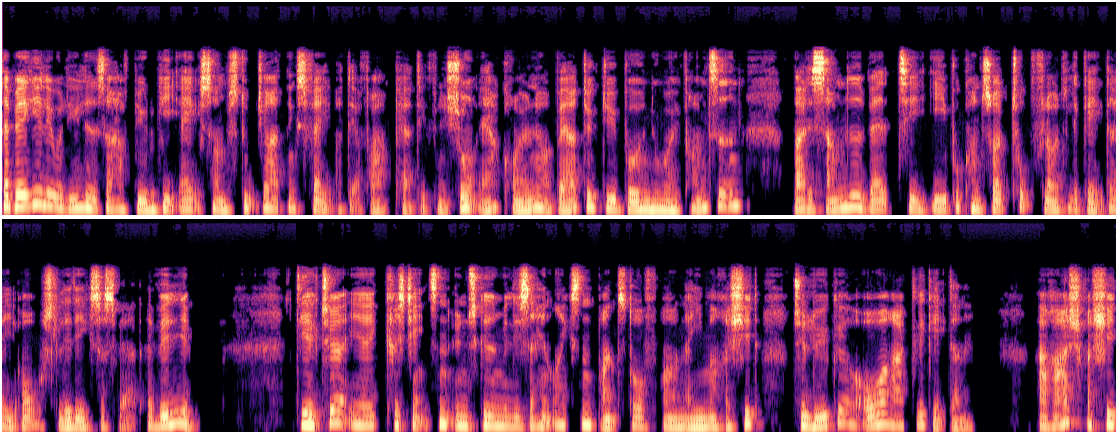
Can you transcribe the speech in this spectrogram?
Da begge elever ligeledes har haft biologi A som studieretningsfag og derfor per definition er grønne og bæredygtige både nu og i fremtiden, var det samlede valg til Ebo Consult to flotte legater i år slet ikke så svært at vælge. Direktør Erik Christiansen ønskede Melissa Henriksen, Brandstorff og Naima Rashid til lykke og overrakte legaterne. Arash Rashid,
